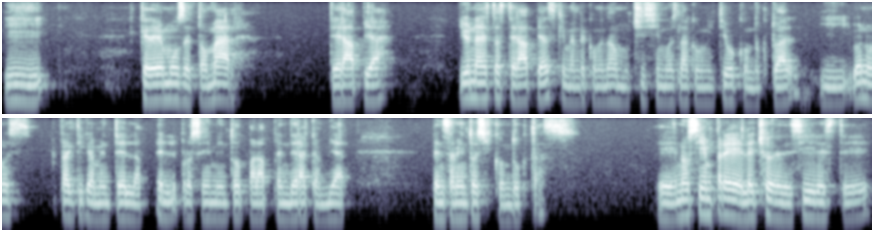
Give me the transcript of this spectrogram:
y que debemos de tomar terapia. Y una de estas terapias que me han recomendado muchísimo es la cognitivo-conductual. Y bueno, es prácticamente el, procedimiento para aprender a cambiar. pensamientos y conductas. Eh, no siempre el hecho de decir, este,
